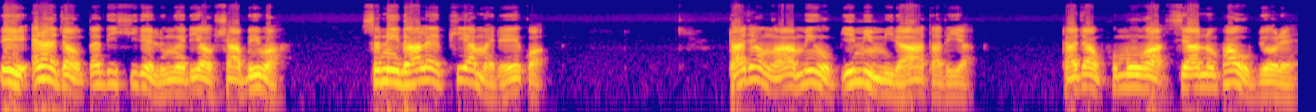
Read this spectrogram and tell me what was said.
အေးအဲ့ဒါကြောင့်တတိရှိတဲ့လူငယ်တယောက်ရှာပေးပါစနေသားလည်းဖြစ်ရမယ်တဲ့ကွာဒါကြောင့်ငါမင်းကိုပြေးမိမိတာတာတရဒါကြောင့်ဖုံဖုံကဆရာတော်ဖောက်ကိုပြောတယ်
